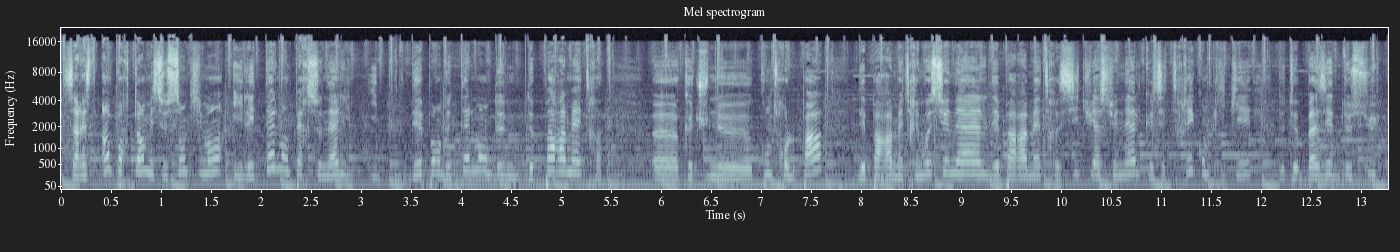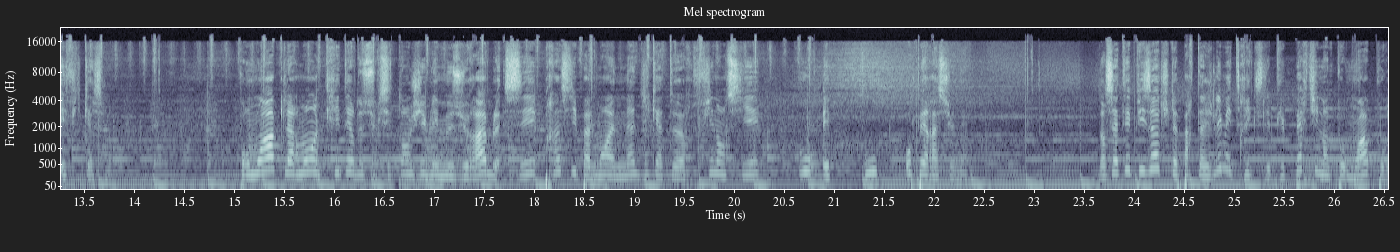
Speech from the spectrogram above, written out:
Ça reste important, mais ce sentiment, il est tellement personnel, il, dépend de tellement de paramètres euh, que tu ne contrôles pas, des paramètres émotionnels, des paramètres situationnels, que c'est très compliqué de te baser dessus efficacement. Pour moi, clairement, un critère de succès tangible et mesurable, c'est principalement un indicateur financier ou, ou opérationnel. Dans cet épisode, je te partage les métriques les plus pertinentes pour moi pour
